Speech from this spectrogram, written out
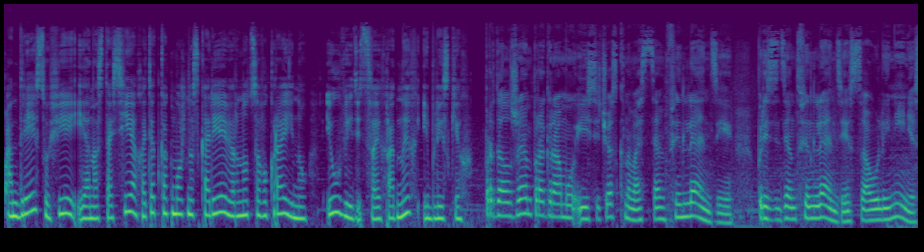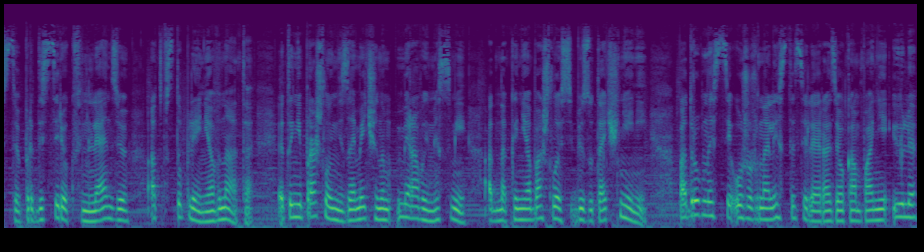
Андрей, София и Анастасия хотят как можно скорее вернуться в Украину и увидеть своих родных и близких. Продолжаем программу и сейчас к новостям Финляндии. Президент Финляндии Саули Нинисто предостерег Финляндию от вступления в НАТО. Это не прошло незамеченным мировыми СМИ, однако не обошлось без уточнений. Подробности у журналиста телерадиокомпании «Юля»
